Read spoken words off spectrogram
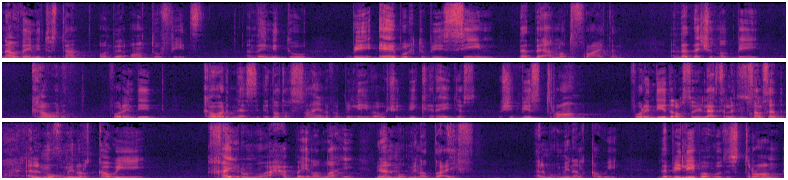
now they need to stand on their own two feet and they need to be able to be seen that they are not frightened and that they should not be coward. For indeed, cowardice is not a sign of a believer. We should be courageous. We should be strong. For indeed, Rasulullah himself said, Al-mu'min al-qawi khayrun wa ahabba ila Allahi min al-mu'min al-da'if. Al-mu'min al-qawi. The believer who is strong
